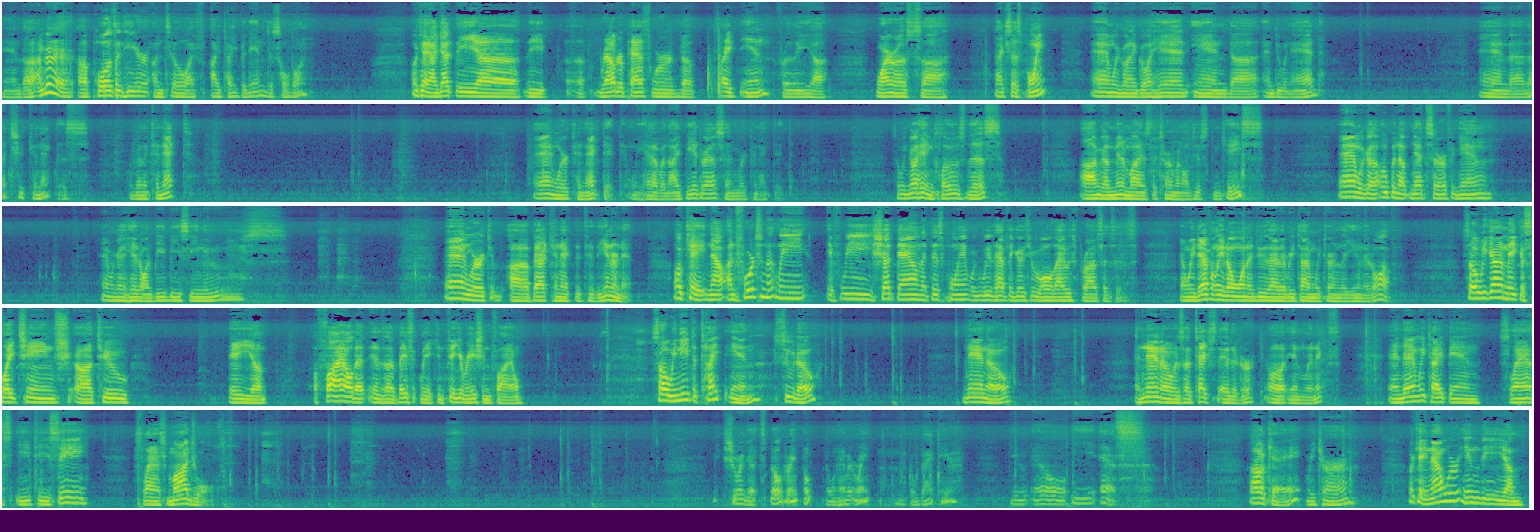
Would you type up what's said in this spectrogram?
And uh, I'm going to uh, pause it here until I, I type it in. Just hold on. Okay, I got the uh, the uh, router password typed in for the wireless access point and we're going to go ahead and and do an add and uh, that should connect us. We're going to connect. And we're connected. We have an IP address and we're connected. So we can go ahead and close this. I'm going to minimize the terminal just in case. And we're going to open up NetSurf again. And we're going to hit on BBC News. And we're uh, back connected to the internet. Okay, now unfortunately, if we shut down at this point, we'd have to go through all those processes. And we definitely don't want to do that every time we turn the unit off. So we got to make a slight change uh, to a, uh, a file that is uh, basically a configuration file so we need to type in sudo nano, and nano is a text editor uh, in Linux. And then we type in slash etc slash modules. Make sure I got spelled right. Oh, don't have it right. Go back here. U-L-E-S. Okay, return. Okay, now we're in the um,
